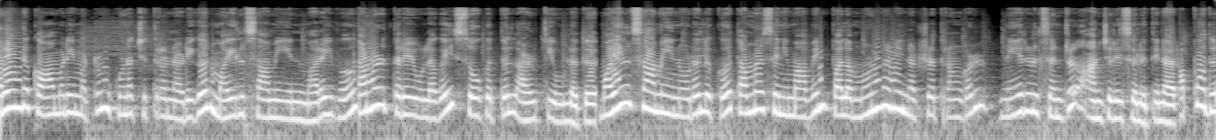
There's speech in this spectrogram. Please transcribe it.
மறைந்த காமெடி மற்றும் குணச்சித்திர நடிகர் மயில்சாமியின் மறைவு தமிழ் திரையுலகை சோகத்தில் அழுத்தியுள்ளது. மயில்சாமியின் உடலுக்கு தமிழ் சினிமாவின் பல முன்னணி நட்சத்திரங்கள் நேரில் சென்று அஞ்சலி செலுத்தினர். அப்போது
